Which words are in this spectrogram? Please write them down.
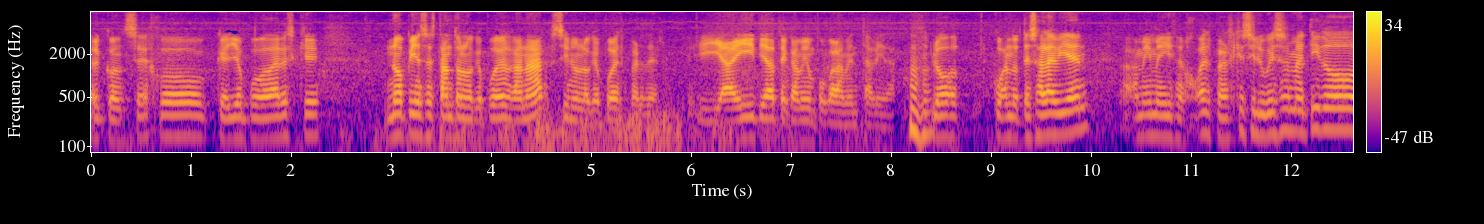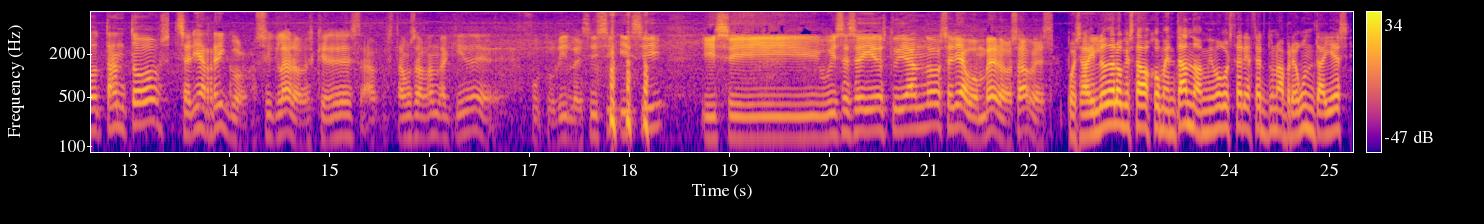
el consejo que yo puedo dar es que no pienses tanto en lo que puedes ganar, sino en lo que puedes perder. Y ahí ya te cambia un poco la mentalidad. Luego, cuando te sale bien, a mí me dicen, joder, pero es que si lo hubieses metido tanto, sería rico. Sí, claro, es que estamos hablando aquí de futurible. Y sí, sí, y sí, Y si hubiese seguido estudiando, sería bombero, ¿sabes? Pues al hilo de lo que estabas comentando, a mí me gustaría hacerte una pregunta y es,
